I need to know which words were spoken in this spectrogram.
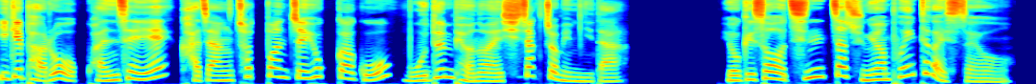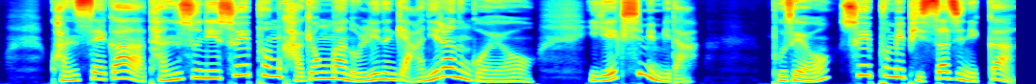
이게 바로 관세의 가장 첫 번째 효과고 모든 변화의 시작점입니다. 여기서 진짜 중요한 포인트가 있어요. 관세가 단순히 수입품 가격만 올리는 게 아니라는 거예요. 이게 핵심입니다. 보세요. 수입품이 비싸지니까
